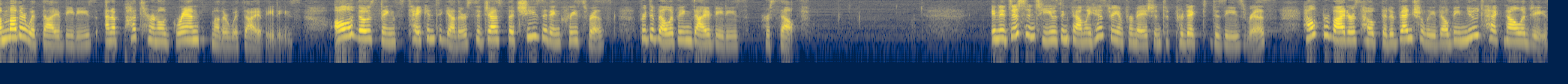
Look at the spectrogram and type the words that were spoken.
a mother with diabetes, and a paternal grandmother with diabetes. All of those things taken together suggest that she's at increased risk for developing diabetes herself. In addition to using family history information to predict disease risks, health providers hope that eventually there'll be new technologies,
